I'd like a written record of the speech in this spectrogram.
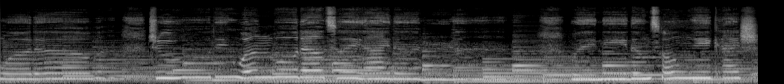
我的吻注定吻不到最爱的人。为你等从一开始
